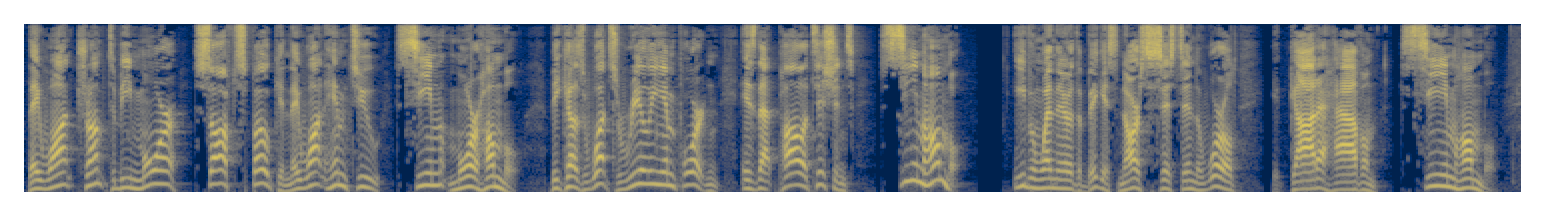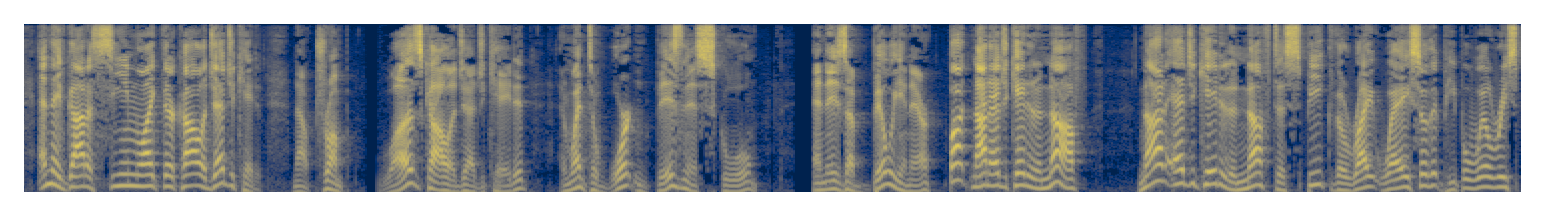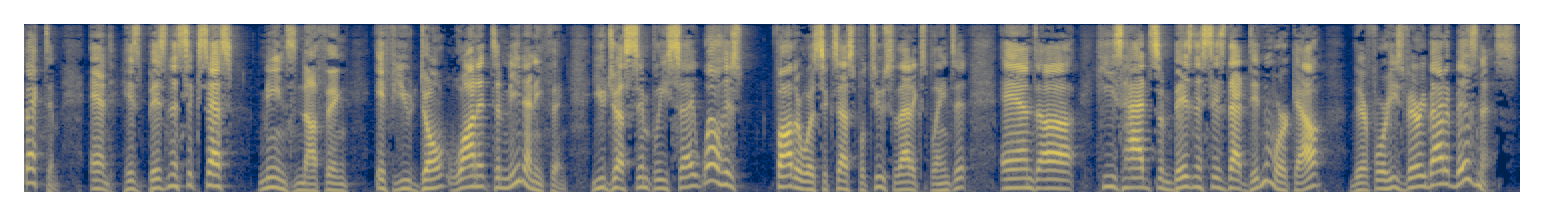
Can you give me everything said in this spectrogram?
They want Trump to be more soft spoken. They want him to seem more humble because what's really important is that politicians seem humble. Even when they're the biggest narcissists in the world, you gotta have them seem humble. And they've gotta seem like they're college educated. Now, Trump was college educated and went to Wharton Business School and is a billionaire, but not educated enough not educated enough to speak the right way so that people will respect him. And his business success means nothing if you don't want it to mean anything. You just simply say, well, his father was successful too, so that explains it. And uh, he's had some businesses that didn't work out, therefore, he's very bad at business.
